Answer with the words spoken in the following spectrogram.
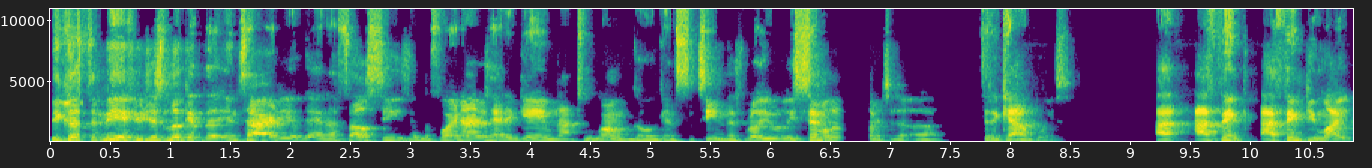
Because to me, if you just look at the entirety of the NFL season, the 49ers had a game not too long ago against a team that's really, really similar to the uh, to the Cowboys. I, I think I think you might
